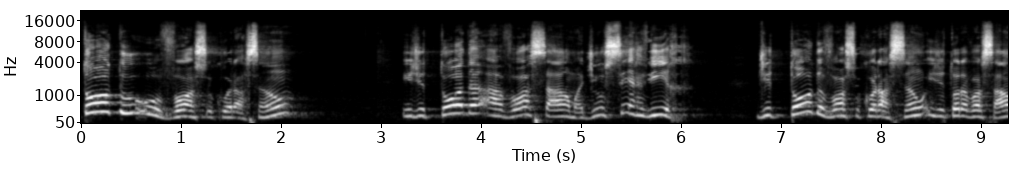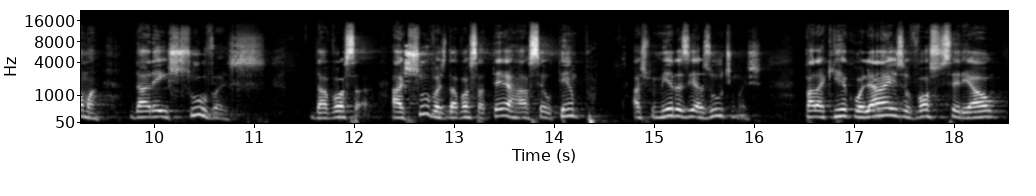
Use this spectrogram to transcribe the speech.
todo o vosso coração e de toda a vossa alma, de o servir, de todo o vosso coração e de toda a vossa alma, darei chuvas da vossa as chuvas da vossa terra a seu tempo, as primeiras e as últimas, para que recolhais o vosso cereal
